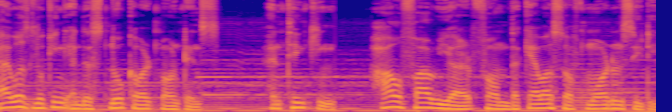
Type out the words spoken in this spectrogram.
I was looking at the snow-covered mountains and thinking how far we are from the chaos of modern city.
